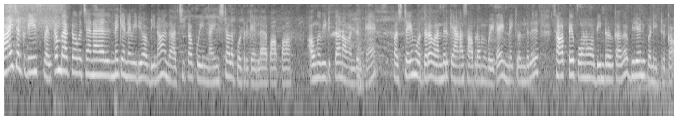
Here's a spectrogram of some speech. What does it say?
ஹாய் சல்குட்டீஸ் welcome back to our channel இன்றைக்கி என்ன வீடியோ அப்படின்னா அந்த அச்சிதா குயின் நான் இன்ஸ்டாவில் போட்டிருக்கேன்ல பாப்பா. அவங்க வீட்டுக்கு தான் நான் வந்திருக்கேன். ஃபஸ்ட் டைம் ஒரு தடவை வந்திருக்கேன் ஆனால் சாப்பிடாம போயிட்டேன். இன்றைக்கி வந்துட்டு சாப்பிட்டே போகணும் அப்படின்றதுக்காக பிரியாணி பண்ணிகிட்டு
